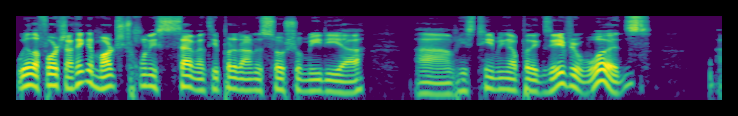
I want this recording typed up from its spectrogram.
Wheel of Fortune. I think in March twenty seventh, he put it on his social media. Um, he's teaming up with Xavier Woods. Uh,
